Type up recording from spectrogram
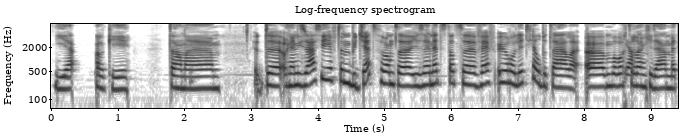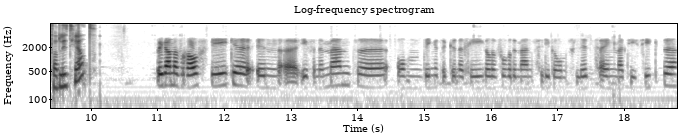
Ja, oké. Dan, uh, de organisatie heeft een budget, want uh, je zei net dat ze 5 euro lidgeld betalen. Uh, wat wordt Ja. er dan gedaan met dat lidgeld? We gaan er vooral steken in eh, evenementen om dingen te kunnen regelen voor de mensen die bij ons lid zijn met die ziekte.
